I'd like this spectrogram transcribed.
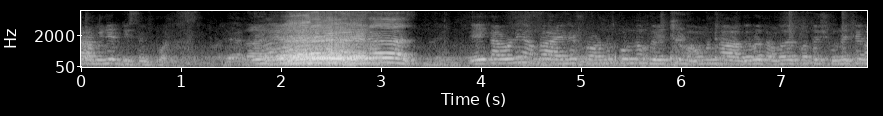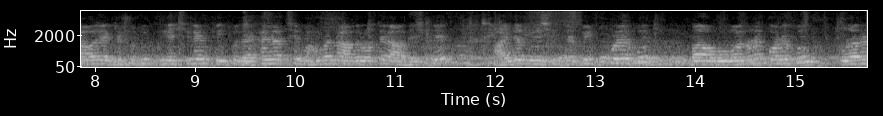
terminate decent employees এই কারণে আমরা আইনের স্বর্ণপূর্ণ হয়েছি। মহামান্য আদালত আমাদের কথা শুনেছেন আমাদের একটা সুযোগ দিয়েছিলেন কিন্তু দেখা যাচ্ছে মহামান্য আদালতের আদেশকে আইদার মিসইন্টারপ্রিট করে হোক বা অবমাননা করে হোক ওনারা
